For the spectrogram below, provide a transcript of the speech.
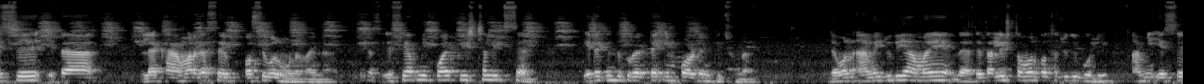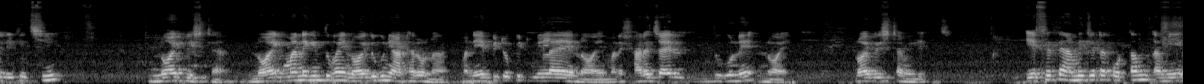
এসে এটা লেখা আমার কাছে পসিবল মনে হয় না। ঠিক আছে? এসে আপনি কয় পৃষ্ঠা লিখছেন? এটা কিন্তু খুব একটা ইম্পর্টেন্ট কিছু না। যেমন আমি যদি আমায় তেতাল্লিশতমর কথা যদি বলি, আমি এসে লিখেছি নয় পৃষ্ঠা। নয় মানে কিন্তু ভাই নয় দুগুণে আঠারো না মানে এপিটোপিট মিলায়ে নয় মানে সাড়ে চার দুগুণে নয়। নয় পৃষ্ঠা আমি লিখেছি। এসেতে আমি যেটা করতাম, আমি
